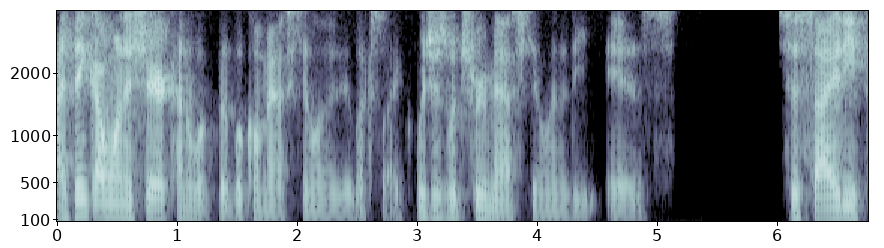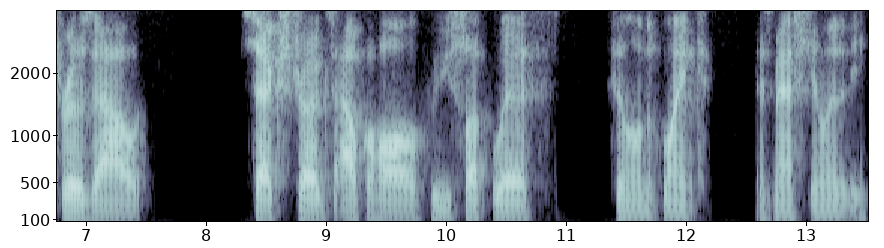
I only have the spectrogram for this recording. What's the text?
I think I want to share kind of what biblical masculinity looks like, which is what true masculinity is. Society throws out sex, drugs, alcohol, who you slept with, fill in the blank as masculinity,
